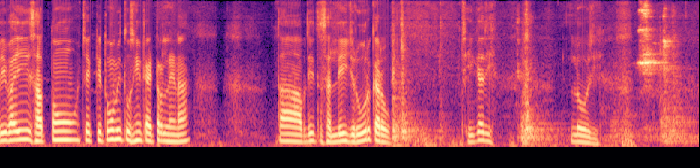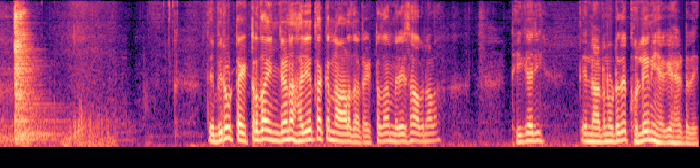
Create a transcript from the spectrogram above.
ਵੀ ਬਾਈ ਸਾਤੋਂ ਚ ਕਿਤੋਂ ਵੀ ਤੁਸੀਂ ਟਰੈਕਟਰ ਲੈਣਾ, ਤਾਂ ਆਪਦੀ ਤਸੱਲੀ ਜ਼ਰੂਰ ਕਰੋ। ਠੀਕ ਹੈ ਜੀ। ਲੋ ਜੀ। ਤੇ ਵੀਰੋ, ਟਰੈਕਟਰ ਦਾ ਇੰਜਨ ਹਜੇ ਤੱਕ ਨਾਲ ਦਾ ਟਰੈਕਟਰ ਦਾ ਮੇਰੇ ਹਿਸਾਬ ਨਾਲ। ਠੀਕ ਹੈ ਜੀ। ਤੇ ਨਟ ਨੁੱਟ ਦੇ ਖੁੱਲੇ ਨਹੀਂ ਹੈਗੇ ਹੈੱਡ ਦੇ।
